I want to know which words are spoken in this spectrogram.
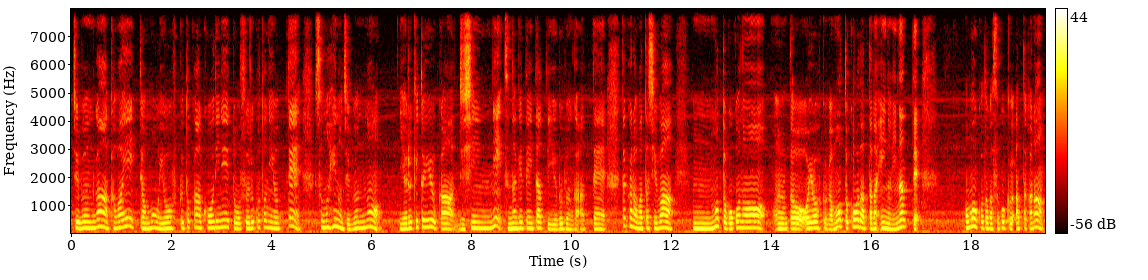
自分が可愛いって思う洋服とかコーディネートをすることによってその日の自分のやる気というか自信につなげていたっていう部分があってだから私はうんもっとここのうんとお洋服がもっとこうだったらいいのになって思うことがすごくあったから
